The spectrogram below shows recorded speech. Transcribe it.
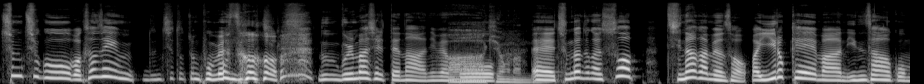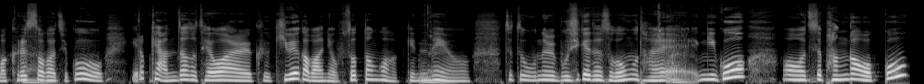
춤추고 막 선생님 눈치도 좀 보면서 물 마실 때나 아니면 아, 뭐 기억난다. 예, 중간중간 수업 지나가면서 막 이렇게만 인사하고 막 그랬어 가지고 네. 이렇게 앉아서 대화할 그 기회가 많이 없었던 것 같기는 네. 해요. 어쨌든 오늘 모시게 돼서 너무 다행이고 어 진짜 반가웠고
